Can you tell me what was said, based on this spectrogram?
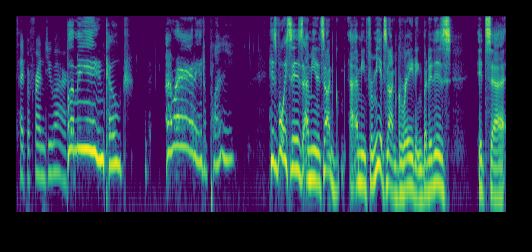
type of friend you are. Put me in, coach. I'm ready to play. His voice is. I mean, it's not. I mean, for me, it's not grating, but it is. It's. uh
